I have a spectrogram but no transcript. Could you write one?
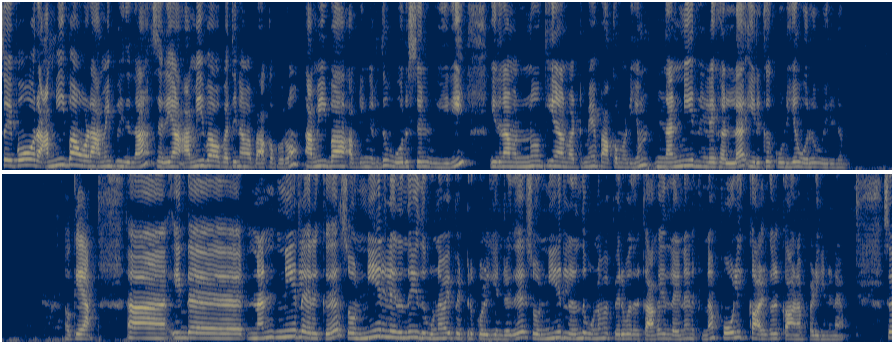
ஸோ இப்போது ஒரு அமீபாவோட அமைப்பு இதுதான். சரியா? அமீபாவை பற்றி நம்ம பார்க்க போகிறோம் அமீபா அப்படிங்கிறது ஒரு செல் உயிரி. இது நம்ம நோக்கினால் மட்டுமே பார்க்க முடியும். நன்னீர் நிலைகளில் இருக்கக்கூடிய ஒரு உயிரினம். ஓகேயா இந்த நன்னீரில் இருக்குது ஸோ நீரிலிருந்து இது உணவை பெற்றுக்கொள்கின்றது. ஸோ நீரிலிருந்து உணவை பெறுவதற்காக இதில் என்ன இருக்குன்னா போலிக்கால்கள் காணப்படுகின்றன. ஸோ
